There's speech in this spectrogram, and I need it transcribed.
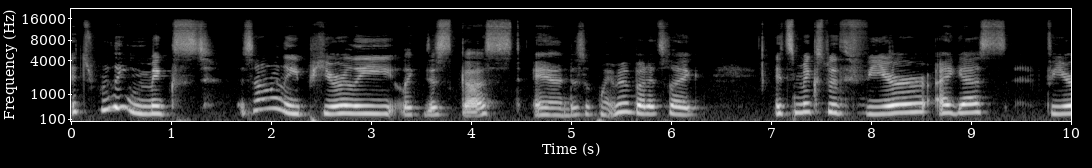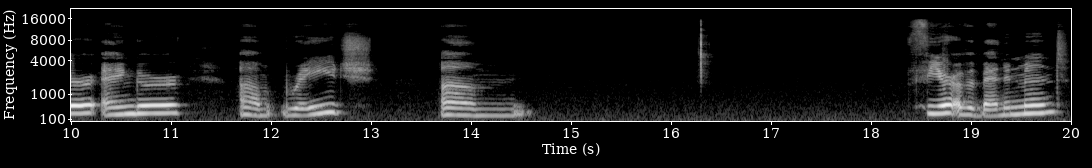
it's really mixed. It's not really purely like disgust and disappointment but it's like it's mixed with fear i guess. Fear anger um, rage um, fear of abandonment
